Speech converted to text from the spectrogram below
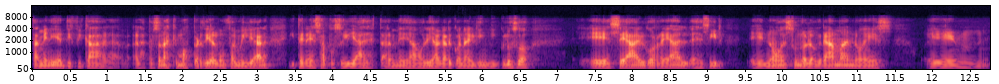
también identificar a, las personas que hemos perdido algún familiar y tener esa posibilidad de estar media hora y hablar con alguien que incluso eh, sea algo real, es decir, eh, no es un holograma, no es em,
